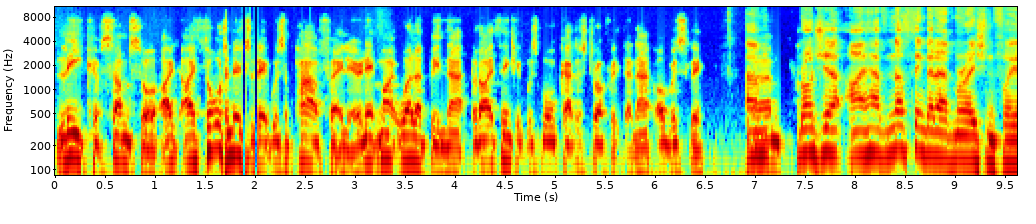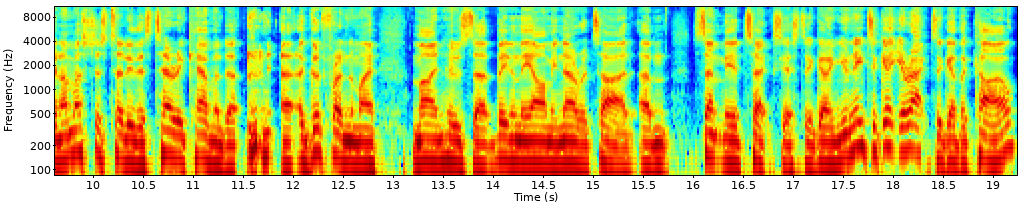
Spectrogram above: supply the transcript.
leak of some sort. I, I, thought initially it was a power failure, and it might well have been that, but I think it was more catastrophic than that, obviously. Um, um, Roger, I have nothing but admiration for you, and I must just tell you this: Terry Cavender, a good friend of my, mine who's uh, been in the army now retired, um, sent me a text yesterday going, "You need to get your act together, Kyle."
